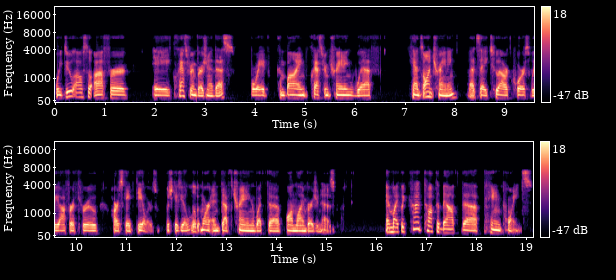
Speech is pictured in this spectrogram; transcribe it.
We do also offer a classroom version of this where we combine classroom training with hands-on training. That's a two-hour course we offer through Hardscape Dealers, which gives you a little bit more in-depth training than what the online version is. And Mike, we kind of talked about the pain points,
